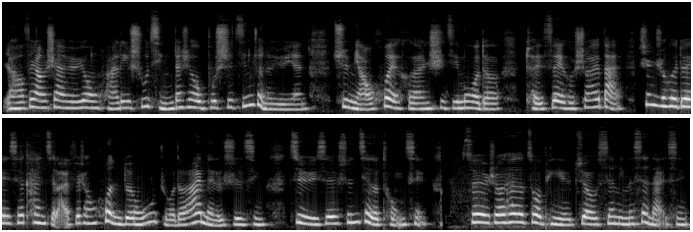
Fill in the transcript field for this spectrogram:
然后非常善于用华丽抒情，但是又不失精准的语言去描绘荷兰世纪末的颓废和衰败，甚至会对一些看起来非常混沌污浊的暧昧的事情寄予一些深切的同情。所以说，他的作品也具有鲜明的现代性。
